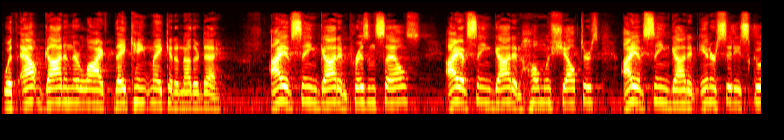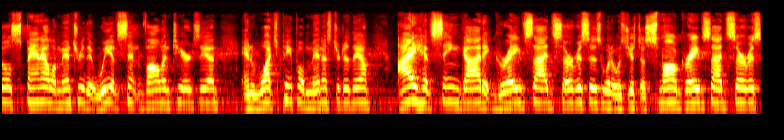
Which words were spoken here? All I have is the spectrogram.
without God in their life, they can't make it another day. I have seen God in prison cells. I have seen God in homeless shelters. I have seen God in inner city schools, Span Elementary, that we have sent volunteers in and watched people minister to them. I have seen God at graveside services when it was just a small graveside service,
